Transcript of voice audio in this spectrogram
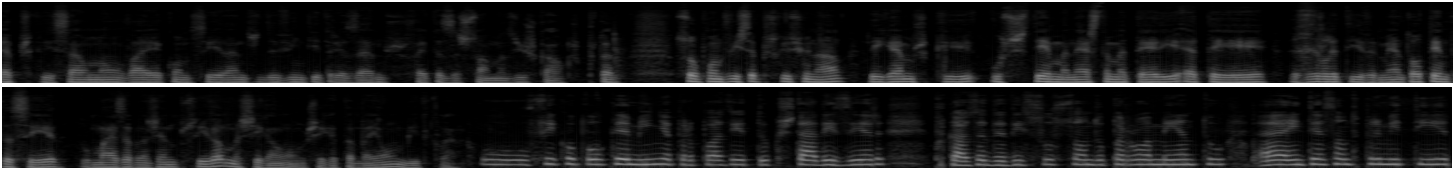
a prescrição não vai acontecer antes de 23 anos, feitas as somas e os cálculos. Portanto, sob o ponto de vista prescricional, digamos que o sistema nesta matéria até é relativamente, ou tenta ser, o mais abrangente possível, mas chega, um, chega também a um limite, claro. O ficou pelo caminho, a propósito do que está a dizer, por causa da dissolução do Parlamento, a intenção de permitir,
